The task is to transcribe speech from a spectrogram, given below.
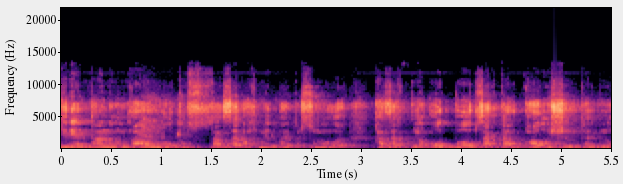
терең таныған ғалым ұлт ұстазы ахмет байтұрсынұлы қазақтың ұлт болып сақталып қалу үшін тілдің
